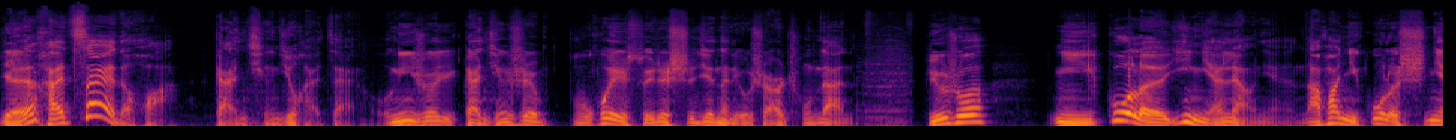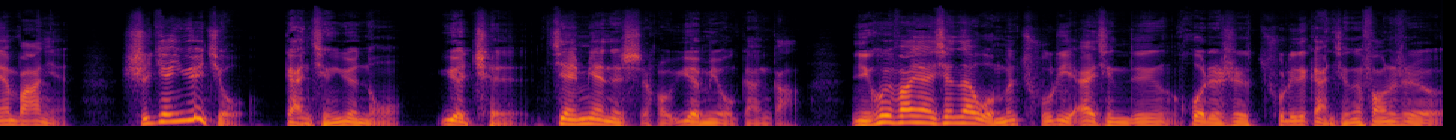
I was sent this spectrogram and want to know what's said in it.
人还在的话，感情就还在。我跟你说，感情是不会随着时间的流逝而冲淡的。比如说，你过了一年两年，哪怕你过了十年八年，时间越久，感情越浓越沉，见面的时候越没有尴尬。你会发现，现在我们处理爱情的或者是处理感情的方式，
